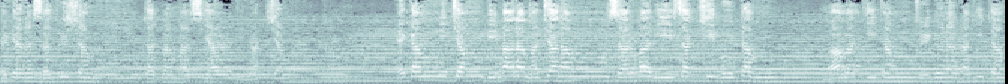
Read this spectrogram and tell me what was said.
गगनसदृशं तत्त्वमस्यादिलक्ष्यम् एकं नित्यं विमलमचनं सर्वदि साक्षिभूतम् अवतीतं त्रिगुणरहितं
